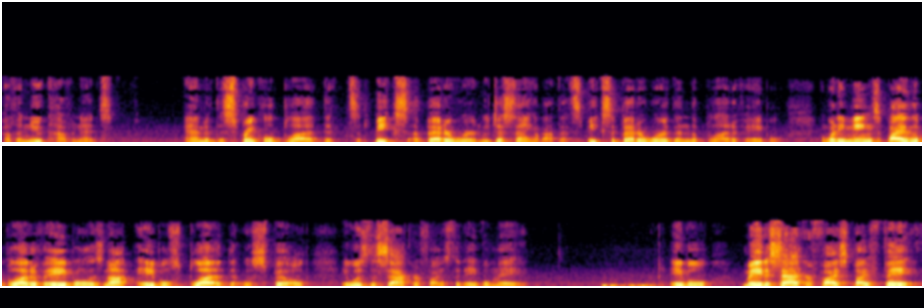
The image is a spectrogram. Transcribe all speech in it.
of a new covenant and of the sprinkled blood that speaks a better word. We just sang about that. Speaks a better word than the blood of Abel. And what he means by the blood of Abel is not Abel's blood that was spilled, it was the sacrifice that Abel made. Abel made a sacrifice by faith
